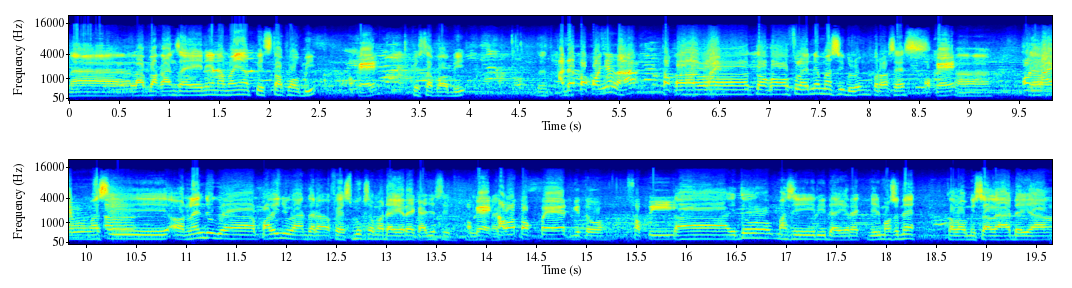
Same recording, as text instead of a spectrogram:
Nah, lapakan saya ini namanya Pista Pobi. Oke. Pista Pobi. Ada tokonya nggak? Toko online. Kalau toko offline-nya masih belum proses. Oke. Uh, Online, yang masih online juga paling juga antara Facebook sama direct aja sih. Oke, kalau Tokped gitu, Shopee. Nah, itu masih di direct. Jadi maksudnya kalau misalnya ada yang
